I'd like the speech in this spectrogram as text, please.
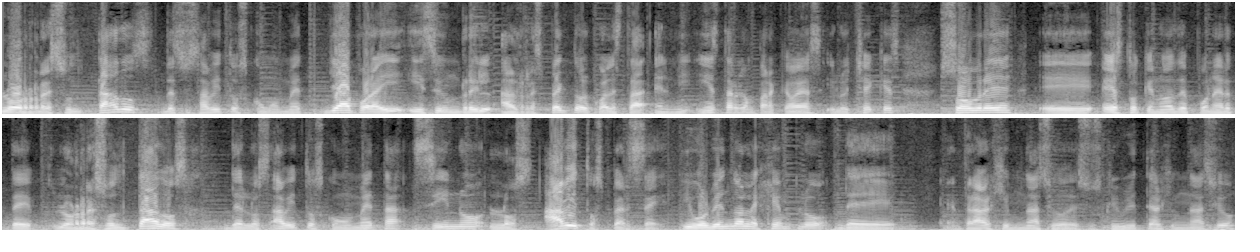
los resultados de sus hábitos como meta. Ya por ahí hice un reel al respecto, el cual está en mi Instagram para que vayas y lo cheques, sobre eh, esto que no es de ponerte los resultados de los hábitos como meta, sino los hábitos per se. Y volviendo al ejemplo de entrar al gimnasio, de suscribirte al gimnasio,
